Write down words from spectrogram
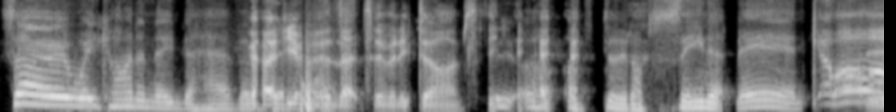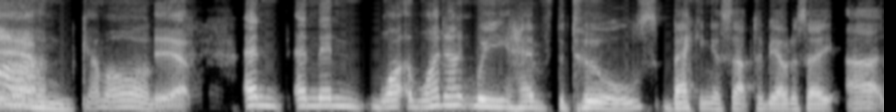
so we kind of need to have a. God, you've heard that too many times. Yeah. I've, dude, I've seen it, man. Come Yeah. on, come on. yeah. And and then why why don't we have the tools backing us up to be able to say, uh,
